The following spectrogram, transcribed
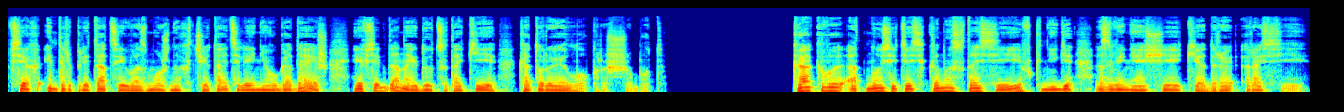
всех интерпретаций возможных читателей не угадаешь, и всегда найдутся такие, которые лоб расшибут. Как вы относитесь к Анастасии в книге «Звенящие кедры России»?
